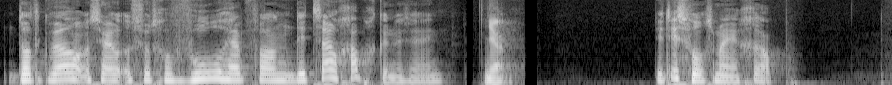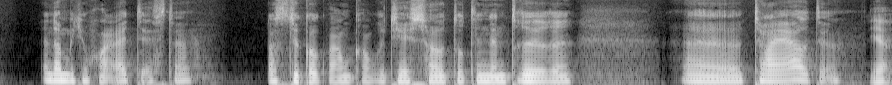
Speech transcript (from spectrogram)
dat ik wel een, soort gevoel heb van, dit zou grappig kunnen zijn. Ja. Dit is volgens mij een grap. En dan moet je hem gewoon uittesten. Dat is natuurlijk ook waarom cabaretiers zo tot in den treuren eh try-outen. Ja.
